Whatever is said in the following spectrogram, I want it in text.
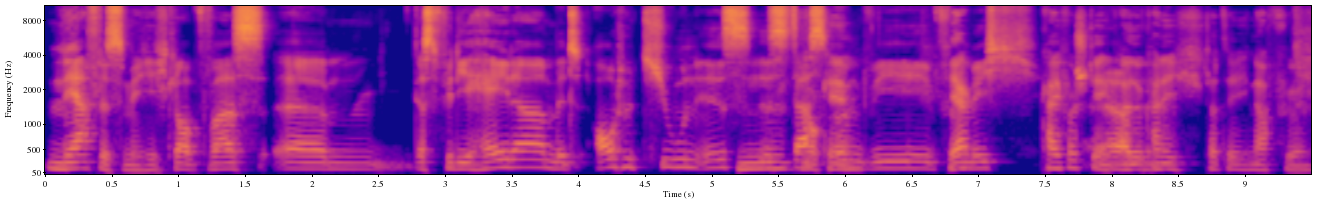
nervt es mich. Ich glaube, was ähm, das für die Hater mit Autotune ist, Hm, ist das okay. irgendwie für Ja. mich. Kann ich verstehen. also Ähm, kann ich tatsächlich nachfühlen.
